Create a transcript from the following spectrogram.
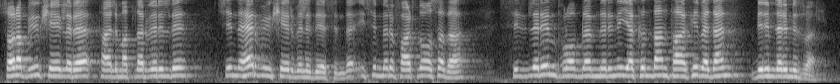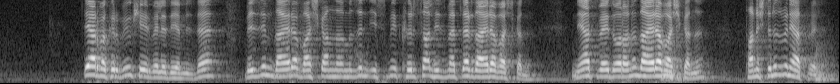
Sonra büyük şehirlere talimatlar verildi. Şimdi her büyükşehir belediyesinde isimleri farklı olsa da sizlerin problemlerini yakından takip eden birimlerimiz var. Diyarbakır Büyükşehir Belediye'mizde bizim daire başkanlığımızın ismi Kırsal Hizmetler Daire Başkanı. Nihat Bey de oranın daire başkanı. Tanıştınız mı Nihat Bey'le?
